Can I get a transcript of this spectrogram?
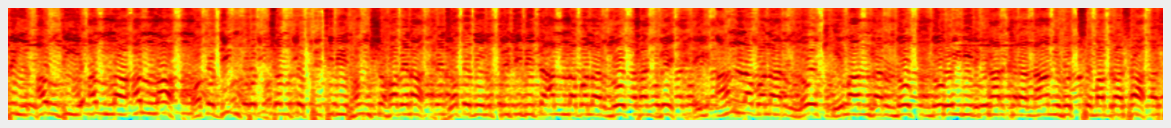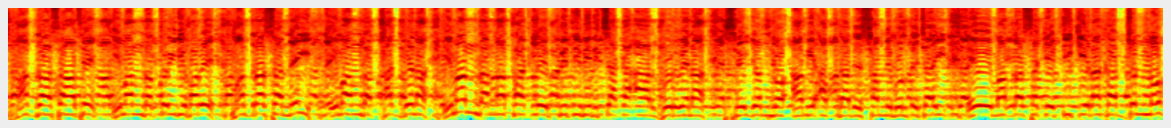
ফিল আরদি, আল্লাহ আল্লাহ। পর্যন্ত পৃথিবী ধ্বংস হবে না। যতদিন পৃথিবীতে আল্লাহ বলার লোক থাকবে, এই আল্লাহ বলার লোক, ইমানদার লোক তৈরির কারখানা নামই হচ্ছে মাদ্রাসা। মাদ্রাসা আছে, ইমানদার তৈরি হবে। মাদ্রাসা নেই, ইমানদার থাকবে না। ইমানদার না থাকলে পৃথিবীর চাকা আর ঘুরবে না। সেই জন্য আমি আপনাদের সামনে বলতে চাই এই মাদ্রাসাকে টিকিয়ে রাখার জন্য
